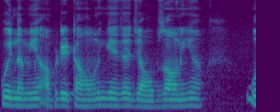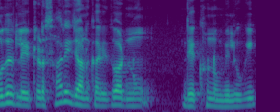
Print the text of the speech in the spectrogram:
ਕੋਈ ਨਵੀਆਂ ਅਪਡੇਟਾਂ ਹੋਣਗੀਆਂ ਜਾਂ ਜੌਬਸ ਆਉਣੀਆਂ, ਉਹਦੇ ਰਿਲੇਟਡ ਸਾਰੀ ਜਾਣਕਾਰੀ ਤੁਹਾਨੂੰ ਦੇਖਣ ਨੂੰ ਮਿਲੂਗੀ।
